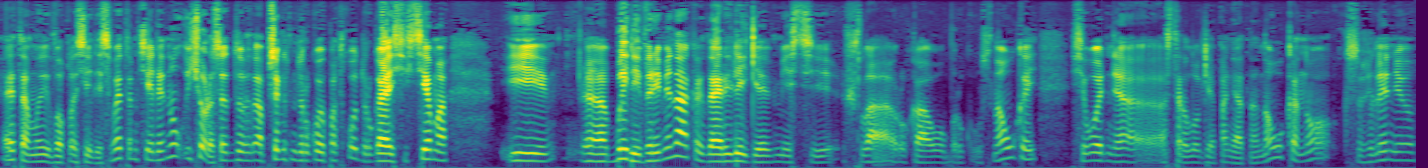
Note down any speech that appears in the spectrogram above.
это мы воплотились в этом теле. Ну, еще раз, это абсолютно другой подход, другая система. И э, были времена, когда религия вместе шла рука об руку с наукой. Сегодня астрология, понятно, наука, но, к сожалению,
